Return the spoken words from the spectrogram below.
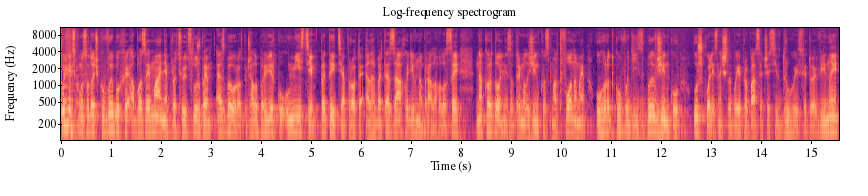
У львівському садочку вибухи або займання працюють служби СБУ. Розпочало перевірку у місті. Петиція проти ЛГБТ заходів набрала голоси. На кордоні затримали жінку з смартфонами. У городку водій збив жінку. У школі знайшли боєприпаси часів Другої світової війни.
